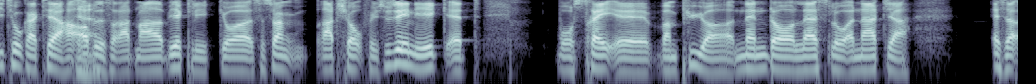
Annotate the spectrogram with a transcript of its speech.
de to karakterer har ja. oplevet sig ret meget, og virkelig gjorde sæsonen ret sjov, for jeg synes egentlig ikke, at vores tre øh, vampyrer, Nandor, Laszlo og Nadja, altså,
